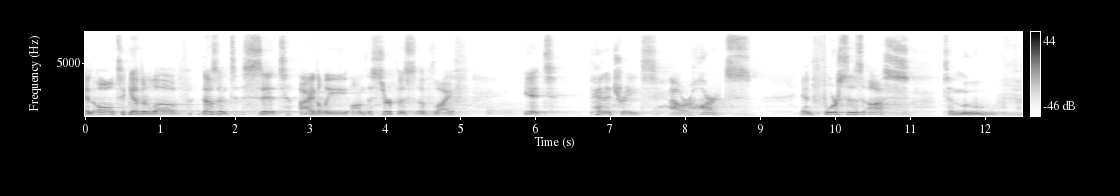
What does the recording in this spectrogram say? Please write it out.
And altogether, love doesn't sit idly on the surface of life, it penetrates our hearts and forces us to move.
